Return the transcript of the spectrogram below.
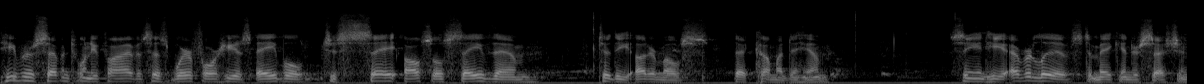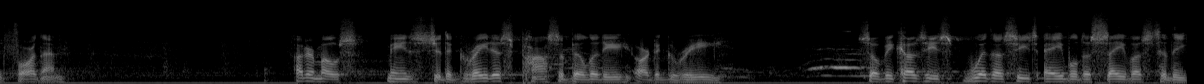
Hebrews 7:25 it says wherefore he is able to say also save them to the uttermost that come unto him seeing he ever lives to make intercession for them. Uttermost means to the greatest possibility or degree. So, because He's with us, He's able to save us to the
